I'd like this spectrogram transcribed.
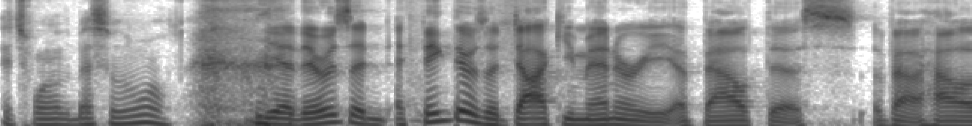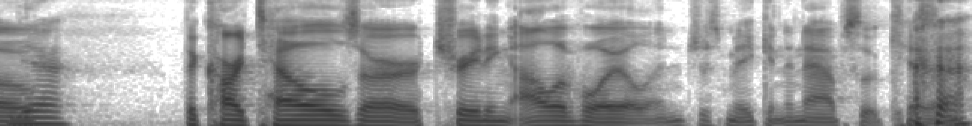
it's one of the best in the world. yeah, there was a. I think there was a documentary about this, about how Yeah. The cartels are trading olive oil and just making an absolute killing.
